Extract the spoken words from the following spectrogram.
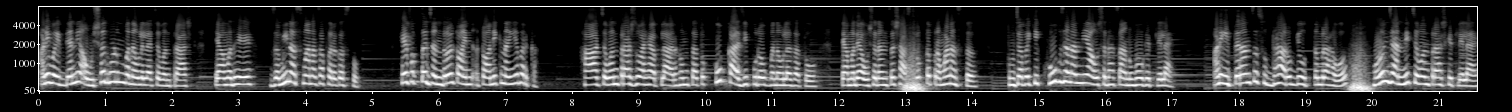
आणि वैद्यांनी औषध म्हणून बनवलेला चवनप्राश यामध्ये जमीन अस्मानाचा फरक असतो. हे फक्त जनरल टॉइन टॉनिक नाहीये बरं का. हा चवनप्राश जो आहे आपला अर्हमचा तो खूप काळजीपूर्वक बनवला जातो. त्यामध्ये औषधांचं शास्त्रोक्त प्रमाण असतं. तुमच्यापैकी खूप जणांनी औषधाचा अनुभव घेतलेला आहे. आणि इतरांचं सुद्धा आरोग्य उत्तम राहावं म्हणून ज्यांनी च्यवनप्राश घेतलेला आहे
